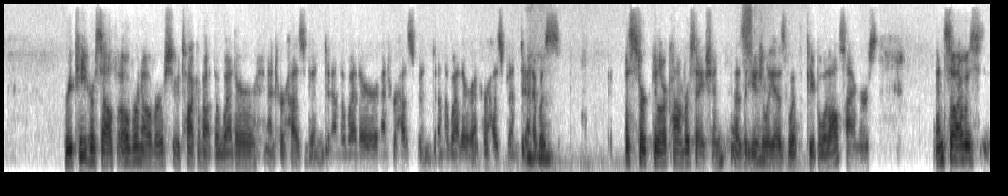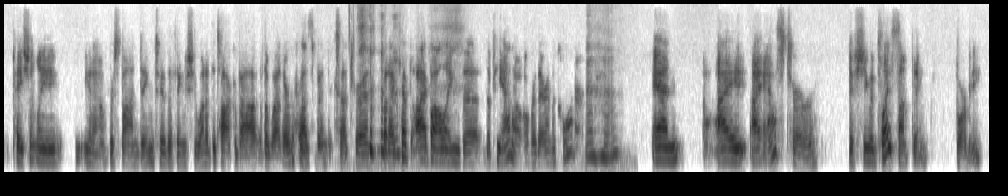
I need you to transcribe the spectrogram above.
repeat herself over and over. She would talk about the weather and her husband and the weather and her husband and the weather and her husband. And mm-hmm. it was a circular conversation, as it usually is with people with Alzheimer's. And so I was patiently, you know, responding to the things she wanted to talk about, the weather, her husband, etc. but I kept eyeballing the the piano over there in the corner. Uh-huh. And I I asked her if she would play something for me.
